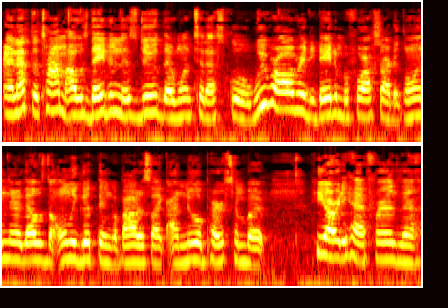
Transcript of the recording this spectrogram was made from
and at the time, I was dating this dude that went to that school. We were already dating before I started going there. That was the only good thing about it. Like I knew a person, but he already had friends, and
